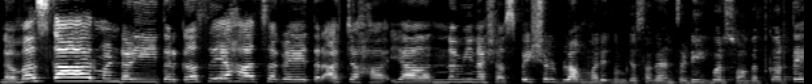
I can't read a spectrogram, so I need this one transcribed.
नमस्कार मंडळी तर कसे आहात सगळे? तर आजच्या हा या नवीन अशा स्पेशल ब्लॉगमध्ये तुमच्या सगळ्यांचं ढीगभर स्वागत करते.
